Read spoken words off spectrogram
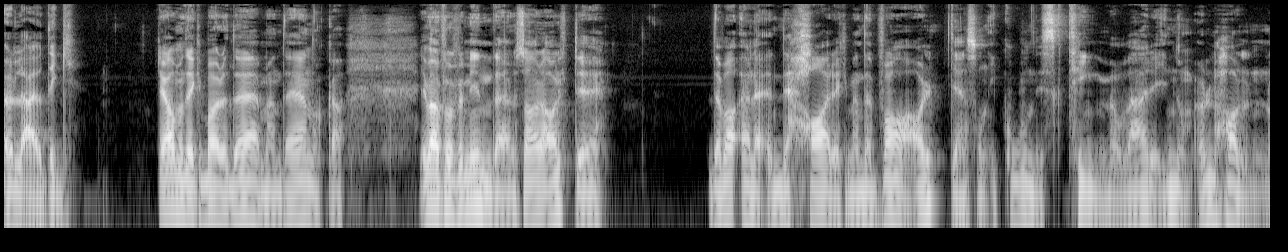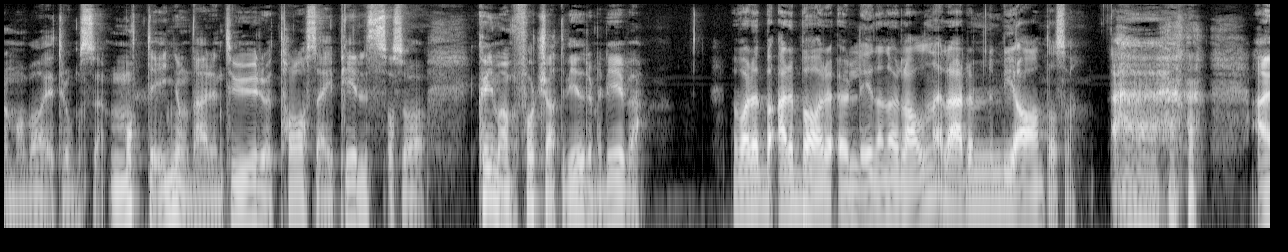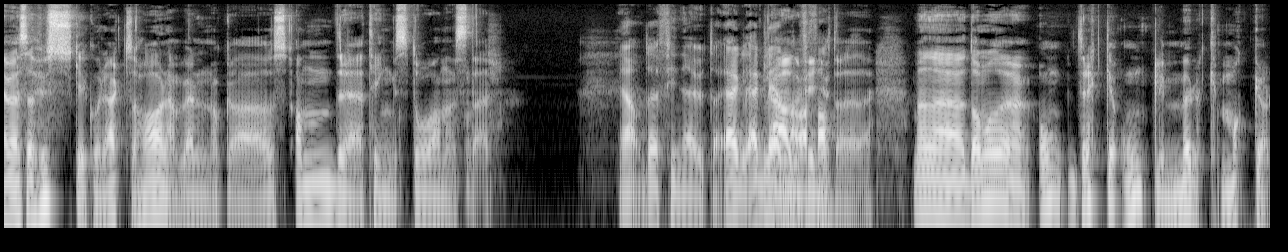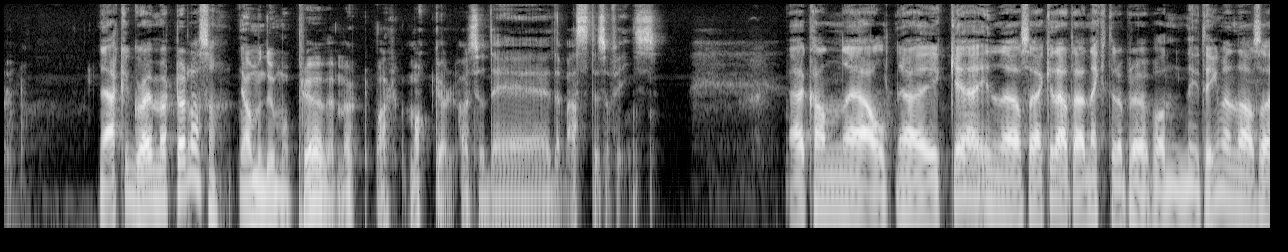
Øl er jo digg. Ja, men det er ikke bare det, men det er noe I hvert fall for min del så har det alltid det var, Eller det har ikke, men det var alltid en sånn ikonisk ting med å være innom Ølhallen når man var i Tromsø. Man måtte innom der en tur, ta seg ei pils, og så kunne man fortsette videre med livet. Men var det, Er det bare øl i den ølhallen, eller er det mye annet også? Eh, Nei, Hvis jeg husker korrekt, så har de vel noe andre ting stående der. Ja, det finner jeg ut av. Jeg, jeg gleder Ja, meg i hvert fall. ut av det der. Men uh, da må du on drikke ordentlig mørk makkøl. Jeg er ikke glad i mørkt øl, altså. Ja, men du må prøve mørkt makkøl. Altså, det er det beste som finnes. Jeg kan er alt, jeg, er ikke inne, altså, jeg er ikke det at jeg nekter å prøve på nye ting, men altså,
